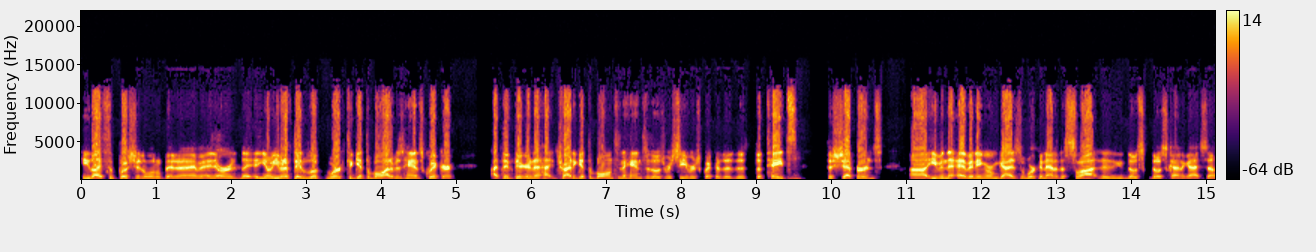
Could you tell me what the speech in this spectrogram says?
he likes to push it a little bit. And, or you know, even if they look work to get the ball out of his hands quicker, I think they're going to ha- try to get the ball into the hands of those receivers quicker. The the, the Tates, Mhm. the Shepards, uh, even the Evan Engram guys working out of the slot. uh, Those those kind of guys. So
